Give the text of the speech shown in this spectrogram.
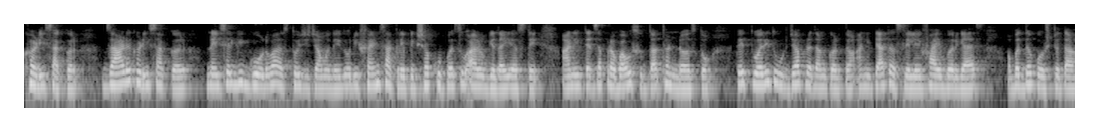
खडीसाखर जाड खडीसाखर नैसर्गिक गोडवा असतो जिच्यामध्ये जो रिफाईंड साखरेपेक्षा खूपच आरोग्यदायी असते आणि त्याचा प्रभावसुद्धा थंड असतो. ते त्वरित ऊर्जा प्रदान करतं आणि त्यात असलेले फायबर गॅस बद्धकोष्ठता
